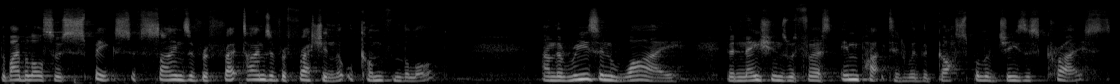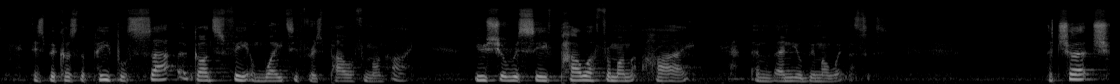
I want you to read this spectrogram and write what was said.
The Bible also speaks of signs of refre- times of refreshing that will come from the Lord. And the reason why the nations were first impacted with the gospel of Jesus Christ is because the people sat at God's feet and waited for his power from on high. You shall receive power from on high and then you'll be my witnesses. The church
